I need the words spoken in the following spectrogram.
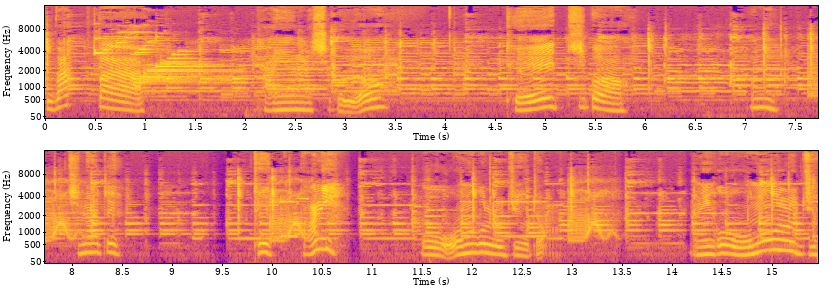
수박바 당연하시고요. 돼지바 아니 진아들 돼 아니 어, 어느 걸로 지우죠? 아니 이거 어느 걸로 지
